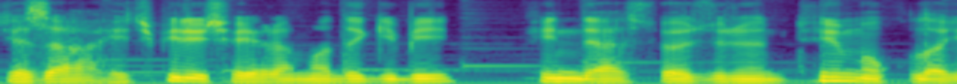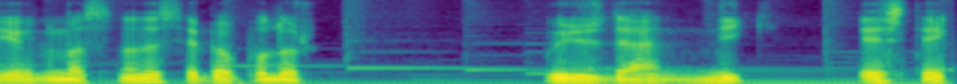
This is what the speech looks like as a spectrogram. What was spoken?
Ceza hiçbir işe yaramadığı gibi Findel sözcüğünün tüm okula yayılmasına da sebep olur. Bu yüzden Nick destek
